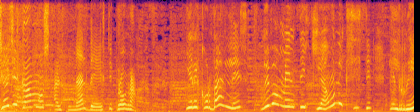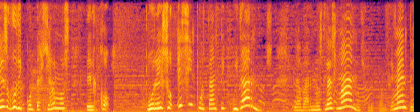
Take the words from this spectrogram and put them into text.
Ya llegamos al final de este programa. Y recordarles nuevamente que aún existe el riesgo de contagiarnos del COVID. Por eso es importante cuidarnos lavarnos las manos frecuentemente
